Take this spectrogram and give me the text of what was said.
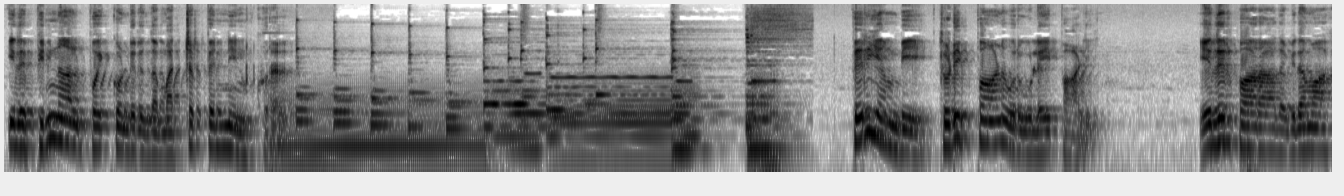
இது பின்னால் போய்க் கொண்டிருந்த மற்ற பெண்ணின் குரல் பெரியம்பி துடிப்பான ஒரு உழைப்பாளி எதிர்பாராத விதமாக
